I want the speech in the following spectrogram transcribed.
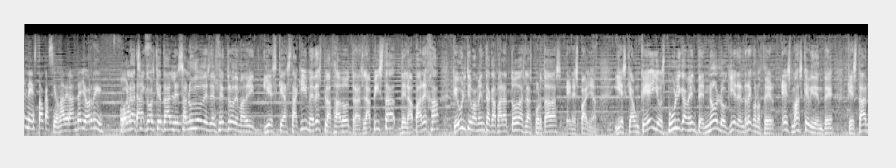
en esta ocasión. Adelante, Jordi. ¿Cómo Hola chicos, ¿qué tal? Les saludo desde el centro de Madrid. Y es que hasta aquí me he desplazado tras la pista de la pareja que últimamente acapara todas las portadas en España. Y es que aunque ellos públicamente no lo quieren reconocer, es más que evidente que están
